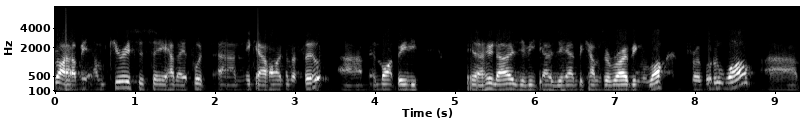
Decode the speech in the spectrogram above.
right, I mean, I'm curious to see how they put um, Nicho Hynes on the field. Um, it might be, you know, who knows if he goes out and becomes a roving lock for a little while, um,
